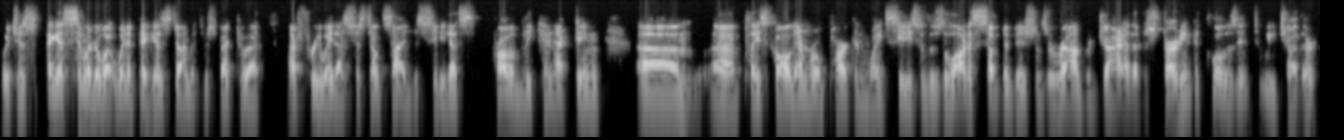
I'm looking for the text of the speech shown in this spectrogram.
which is, I guess, similar to what Winnipeg has done with respect to a, a freeway that's just outside the city. That's probably connecting um, a place called Emerald Park and White City. So there's a lot of subdivisions around Regina that are starting to close into each other,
